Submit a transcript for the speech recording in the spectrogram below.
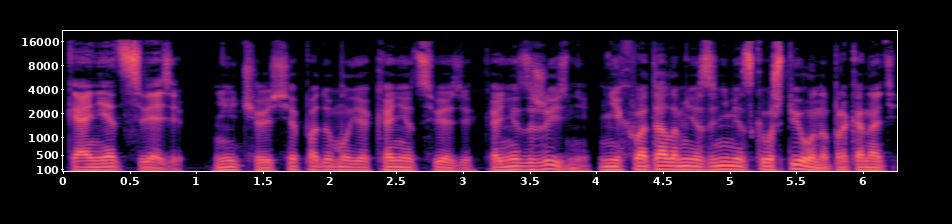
Конец связи». Ничего себе, подумал я, конец связи, конец жизни. Не хватало мне за немецкого шпиона проканать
